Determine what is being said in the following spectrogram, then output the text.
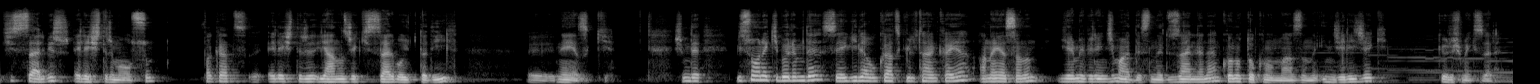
kişisel bir eleştirim olsun. Fakat eleştiri yalnızca kişisel boyutta değil. E, ne yazık ki. Şimdi bir sonraki bölümde sevgili avukat Gülten Kaya anayasanın 21. maddesinde düzenlenen konut dokunulmazlığını inceleyecek. Görüşmek üzere.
